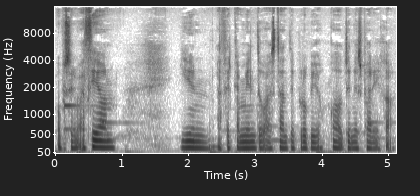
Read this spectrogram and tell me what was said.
observación y un acercamiento bastante propio cuando tienes pareja.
